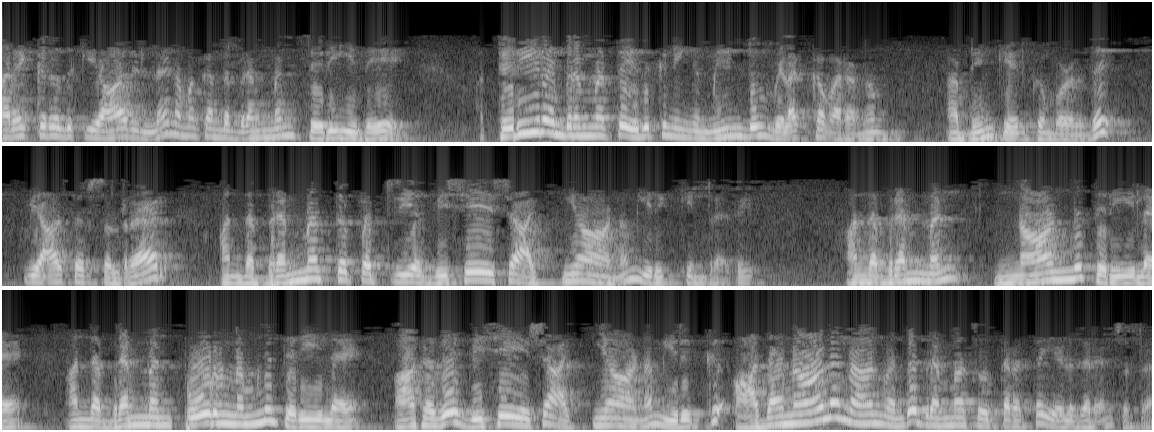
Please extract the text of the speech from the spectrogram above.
மறைக்கிறதுக்கு யார் இல்லை? நமக்கு அந்த பிரம்மன் தெரியுதே. தெரிகிற பிரம்மத்தை எதுக்கு நீங்க மீண்டும் விளக்க வரணும்? அப்படின்னு கேட்கும் பொழுது வியாசர் சொல்றார் அந்த பிரம்மத்தை பற்றிய விசேஷ அஜானம் இருக்கின்றது. அந்த பிரம்மன் நான்னு தெரியல. அந்த பிரம்மன் பூர்ணம்னு தெரியல. ஆகவே விசேஷ அஜானம் இருக்கு. அதனால நான் வந்து பிரம்மசூத்திரத்தை எழுதுறேன்னு சொல்ற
